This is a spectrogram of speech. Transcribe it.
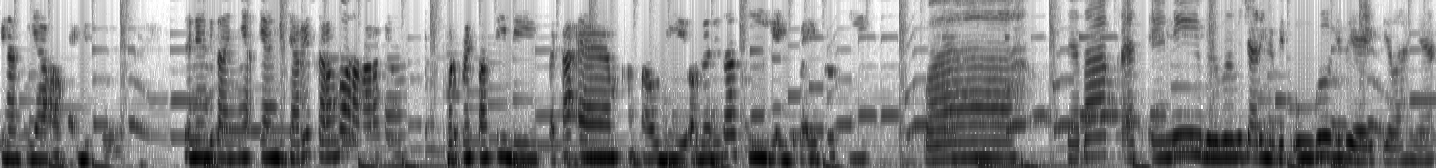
finansial kayak gitu dan yang ditanya yang dicari sekarang tuh anak-anak yang berprestasi di PKM atau di organisasi kayak gitu kayak itu sih wah ternyata KSE ini benar-benar mencari bibit unggul gitu ya istilahnya.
